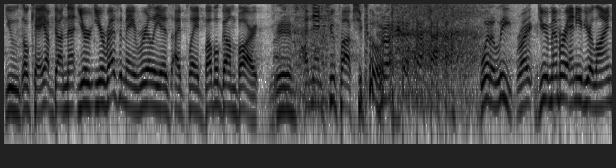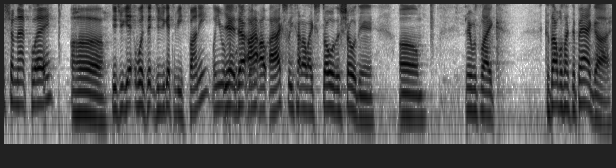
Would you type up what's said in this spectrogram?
you. Okay, I've done that. Your your resume really is. I played Bubblegum Bart, Yeah. and then Tupac Shakur. What a leap, right? Do you remember any of your lines from that play? Uh, Did you get? Was it? Did you get to be funny when you were? yeah, that, I, I actually kind of like stole the show then. Um, there was like, because I was like the bad guy.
